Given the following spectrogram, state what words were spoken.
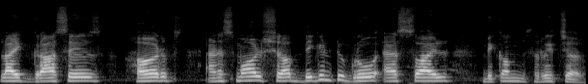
like grasses, herbs and small shrub begin to grow as soil becomes richer.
